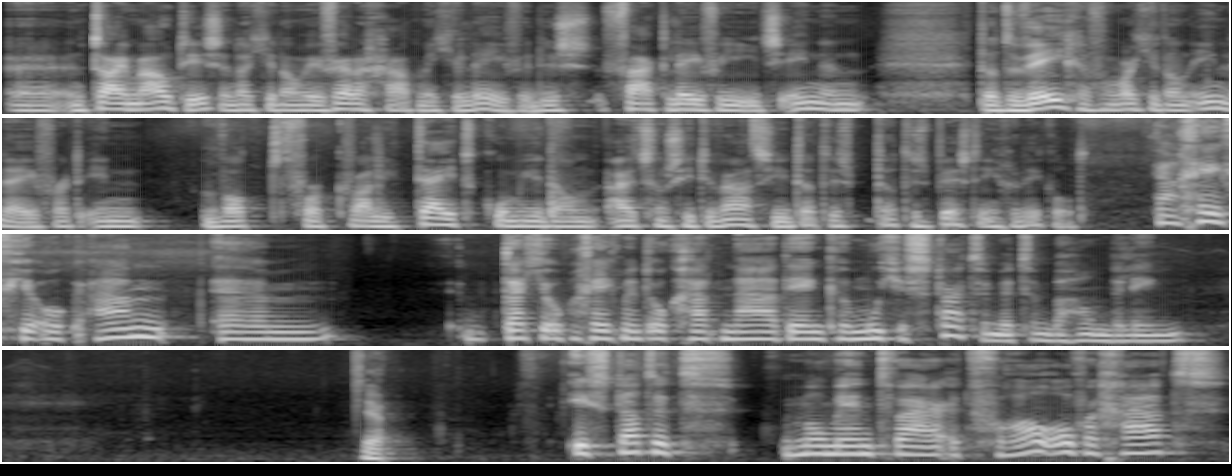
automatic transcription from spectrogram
uh, een time-out is en dat je dan weer verder gaat met je leven. Dus vaak lever je iets in en dat wegen van wat je dan inlevert in wat voor kwaliteit kom je dan uit zo'n situatie, dat is, dat is best ingewikkeld. Dan geef je ook aan um, dat je op een gegeven moment ook gaat nadenken: moet je starten met een behandeling? Ja. Is dat het moment waar het vooral over gaat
